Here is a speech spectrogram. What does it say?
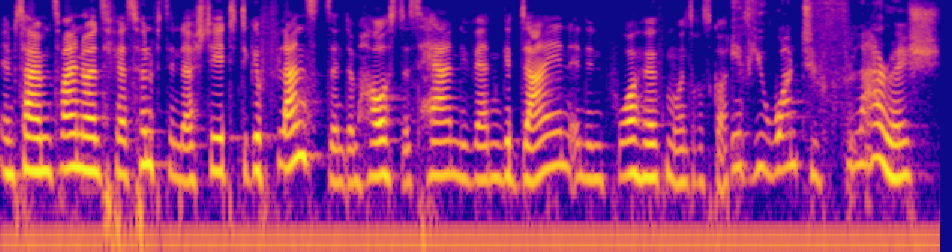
Im Psalm 92, Vers 15, da steht, die gepflanzt sind im Haus des Herrn, die werden gedeihen in den Vorhöfen unseres Gottes. If you want to flourish,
